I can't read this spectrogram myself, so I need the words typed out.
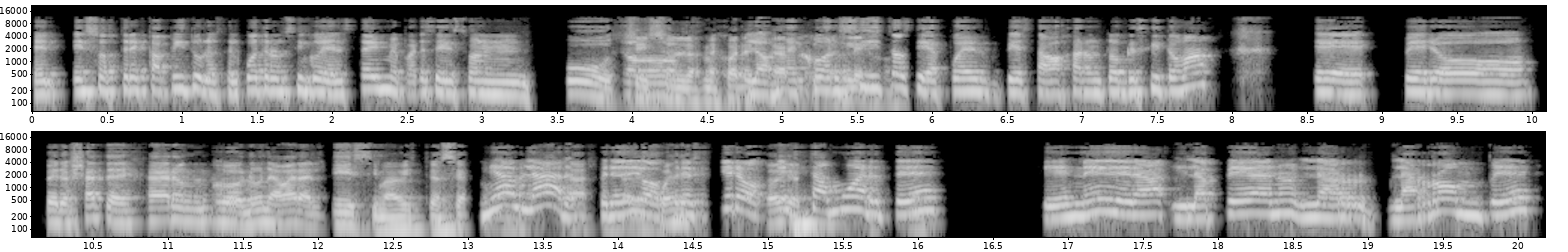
El- esos tres capítulos, el 4, el 5 y el 6, me parece que son Uh, sí, los- son los mejores. los mejorcitos lejos. y después empieza a bajar un toquecito más. Eh, pero Pero ya te dejaron con una vara altísima, ¿viste? O sea, ni hablar, pero digo, prefiero esta muerte que es negra y la pega, ¿no? la, la rompe,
